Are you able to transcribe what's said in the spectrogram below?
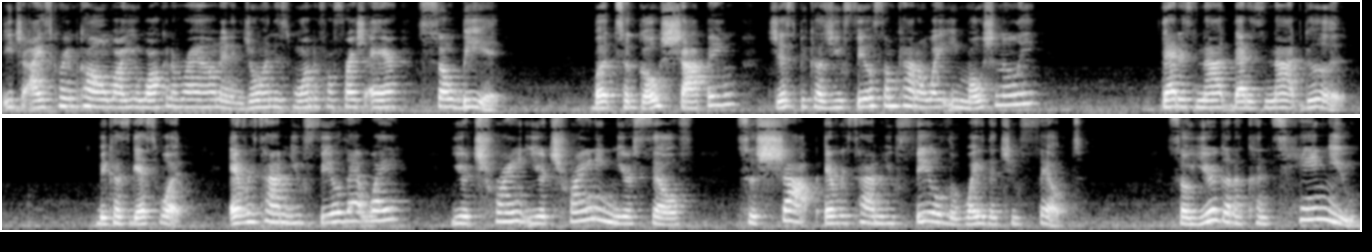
eat your ice cream cone while you're walking around and enjoying this wonderful fresh air so be it. But to go shopping just because you feel some kind of way emotionally that is not that is not good. Because guess what? Every time you feel that way you're train you're training yourself to shop every time you feel the way that you felt. So you're going to continue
